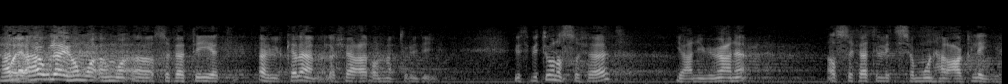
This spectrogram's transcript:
هؤلاء هم هم صفاتية أهل الكلام الأشاعرة والماتريدية يثبتون الصفات يعني بمعنى الصفات اللي تسمونها العقلية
